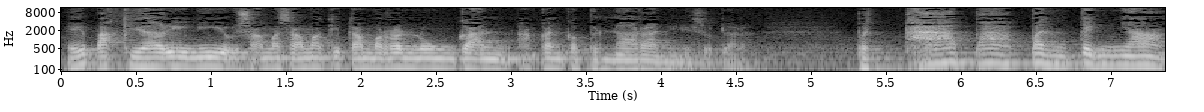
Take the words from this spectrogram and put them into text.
Eh pagi hari ini yuk sama-sama kita merenungkan akan kebenaran ini saudara. Betapa pentingnya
